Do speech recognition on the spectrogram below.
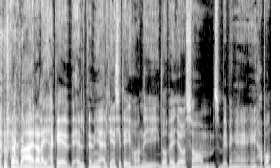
Además, era la hija que él tenía, él tiene siete hijos y dos de ellos son, viven en Japón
